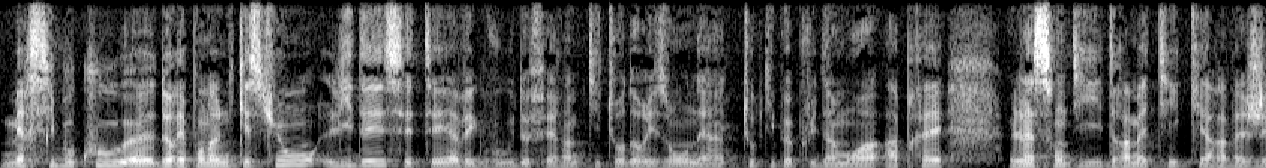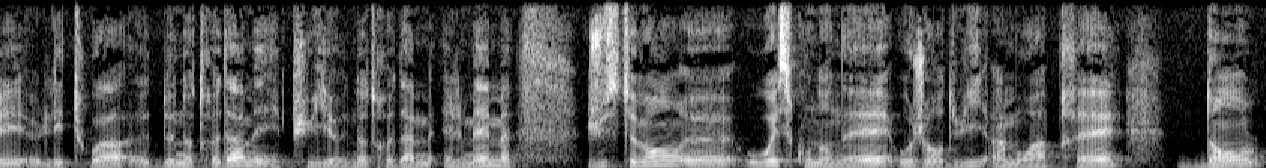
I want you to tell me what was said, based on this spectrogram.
Merci beaucoup euh, de répondre à une question. L'idée, c'était avec vous de faire un petit tour d'horizon. On est un tout petit peu plus d'un mois après l'incendie dramatique qui a ravagé euh, les toits euh, de Notre-Dame et puis Notre-Dame elle-même. Justement, où est-ce qu'on en est aujourd'hui, un mois après, dans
